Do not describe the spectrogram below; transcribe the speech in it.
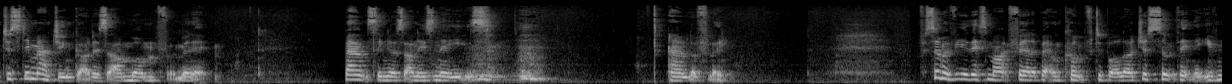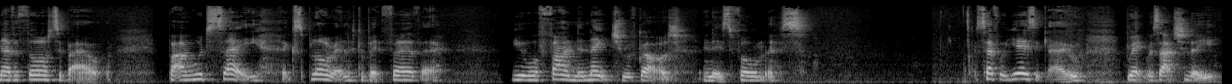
Just imagine God as our mum for a minute bouncing us on his knees. How lovely. For some of you, this might feel a bit uncomfortable or just something that you've never thought about, but I would say explore it a little bit further. You will find the nature of God in its fullness. Several years ago, Rick was actually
